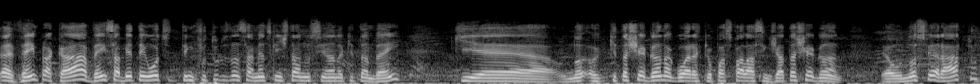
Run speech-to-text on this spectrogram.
É, vem para cá, vem saber, tem outros, tem futuros lançamentos que a gente está anunciando aqui também, que é que está chegando agora, que eu posso falar assim, já está chegando. É o Nosferato,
